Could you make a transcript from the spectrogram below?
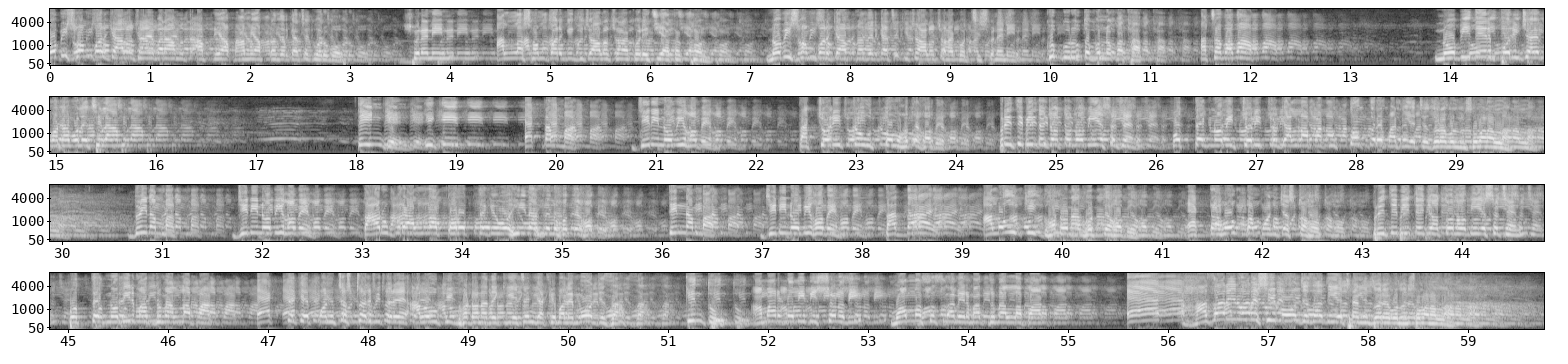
নবী সম্পর্কে আলোচনা এবার আপনি আমি আপনাদের কাছে করব। শুনে নিন, আল্লাহ সম্পর্কে কিছু আলোচনা করেছি এতক্ষণ। নবী সম্পর্কে আপনাদের কাছে কিছু আলোচনা করছি, শুনে নিন। খুব গুরুত্বপূর্ণ কথা। আচ্ছা বাবা, নবীদের পরিচয় কটা বলেছিলাম? তিনটে। কি কি? এক নাম্বার যিনি নবী হবেন, তার চরিত্র উত্তম হতে হবে। পৃথিবীতে যত নবী এসেছেন, প্রত্যেক নবীর চরিত্রকে আল্লাহ পাক উত্তম করে পাঠিয়েছে, জোরে বলুন, সুবহানাল্লাহ। দুই নাম্বার যিনি নবী হবেন তার উপরে আল্লাহর তরফ থেকে ওহী নাযিল হতে হবে। তিন নাম্বার যিনি নবী হবেন তার দ্বারাই অলৌকিক ঘটনা ঘটতে হবে। একটা হোক বা পঞ্চাশটা হোক পৃথিবীতে যত নবী এসেছেন প্রত্যেক নবীর মাধ্যমে আল্লাহ পাক এক থেকে পঞ্চাশটার ভিতরে অলৌকিক ঘটনা দেখিয়েছেন যাকে বলে মুজিজা। কিন্তু আমার নবী বিশ্ব নবী মোহাম্মদ ইসলামের মাধ্যমে আল্লাহ পাক এক হাজারেরও বেশি মুজিজা দিয়েছেন জোরে বলুন সুবহানাল্লাহ।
